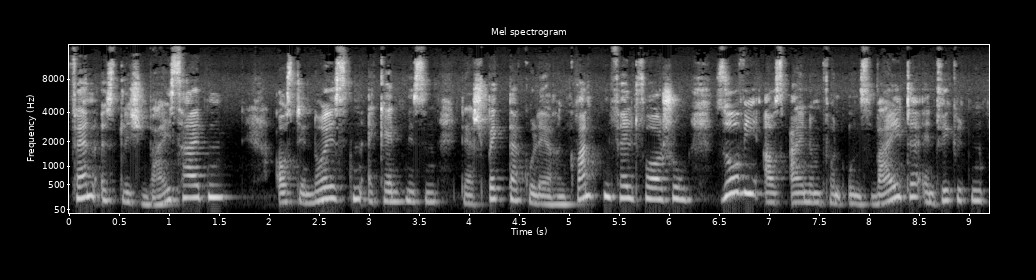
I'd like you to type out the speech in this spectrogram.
fernöstlichen Weisheiten, aus den neuesten Erkenntnissen der spektakulären Quantenfeldforschung sowie aus einem von uns weiterentwickelten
